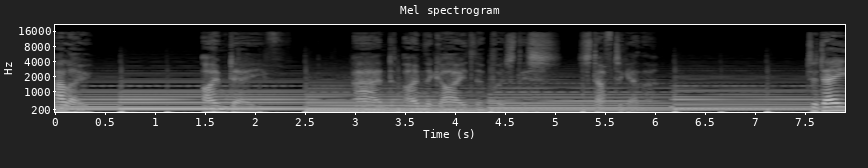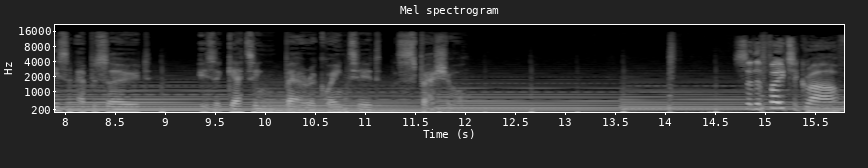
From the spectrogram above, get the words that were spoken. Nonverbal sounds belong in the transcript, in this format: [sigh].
Hello, I'm Dave, and I'm the guy that puts this stuff together. Today's episode is a Getting Better Acquainted special. So, the photograph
